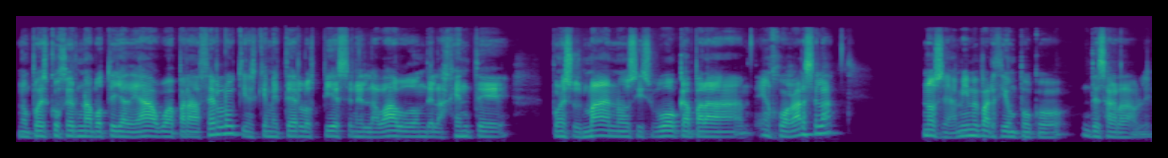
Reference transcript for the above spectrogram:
no puedes coger una botella de agua para hacerlo, tienes que meter los pies en el lavabo donde la gente pone sus manos y su boca para enjuagársela. No sé, a mí me pareció un poco desagradable.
